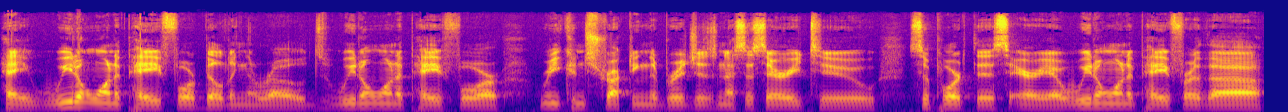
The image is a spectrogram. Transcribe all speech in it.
hey, we don't want to pay for building the roads. We don't want to pay for reconstructing the bridges necessary to support this area. We don't want to pay for the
